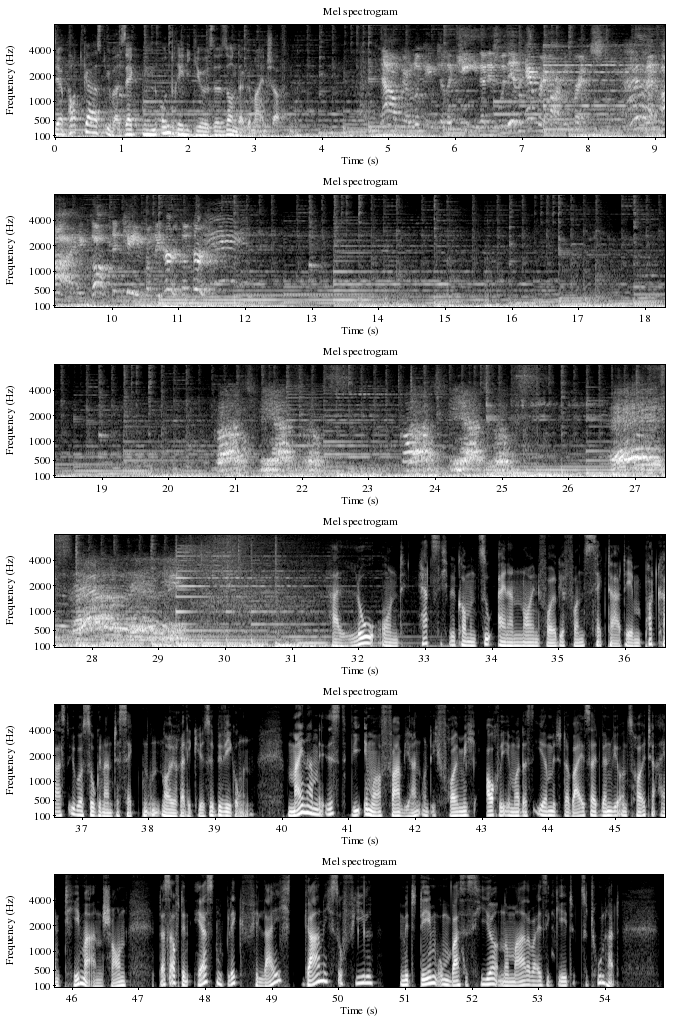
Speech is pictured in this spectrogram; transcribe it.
Der Podcast über Sekten und religiöse Sondergemeinschaften. Now we're looking to the key that is within every heart and breast. That I, God that came from the earth of earth. Gott lux. Gott fiat lux. Hallo und herzlich willkommen zu einer neuen Folge von Sekta, dem Podcast über sogenannte Sekten und neue religiöse Bewegungen. Mein Name ist wie immer Fabian und ich freue mich auch wie immer, dass ihr mit dabei seid, wenn wir uns heute ein Thema anschauen, das auf den ersten Blick vielleicht gar nicht so viel mit dem, um was es hier normalerweise geht, zu tun hat.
